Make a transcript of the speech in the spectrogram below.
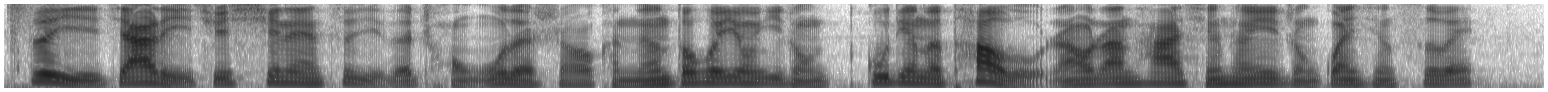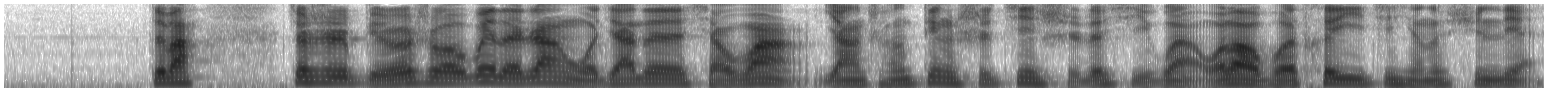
自己家里去训练自己的宠物的时候，可能都会用一种固定的套路，然后让它形成一种惯性思维，对吧？就是比如说，为了让我家的小旺养成定时进食的习惯，我老婆特意进行了训练。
